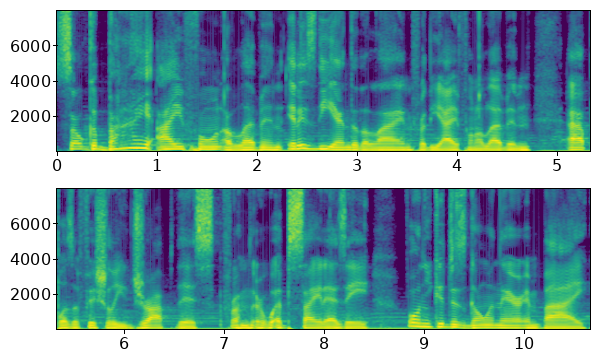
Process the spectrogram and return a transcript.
So goodbye iPhone 11. It is the end of the line for the iPhone 11. Apple has officially dropped this from their website as a phone you could just go in there and buy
